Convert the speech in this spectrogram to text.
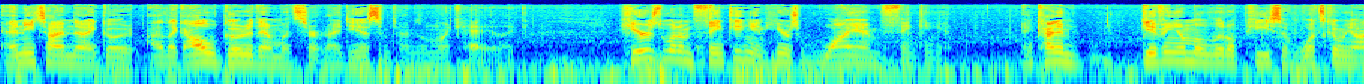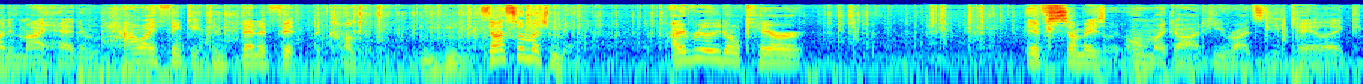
Anytime that I go, I like I'll go to them with certain ideas. Sometimes I'm like, hey, like, here's what I'm thinking, and here's why I'm thinking it, and kind of giving them a little piece of what's going on in my head and how I think it can benefit the company. Mm-hmm. It's not so much me. I really don't care if somebody's like, "Oh my god, he rides DK." Like,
